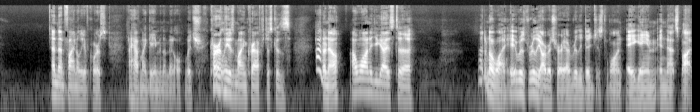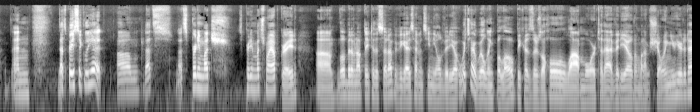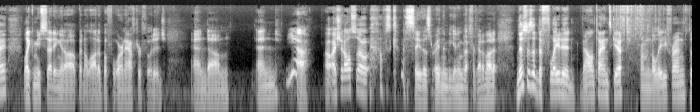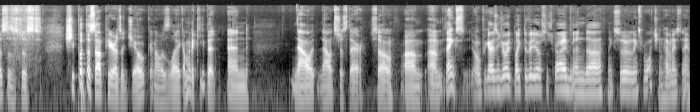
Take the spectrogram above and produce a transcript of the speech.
and then finally, of course, I have my game in the middle, which currently is Minecraft just cuz I don't know. I wanted you guys to I don't know why. It was really arbitrary. I really did just want a game in that spot. And that's basically it um, that's that's pretty much it's pretty much my upgrade. Um, a little bit of an update to the setup if you guys haven't seen the old video, which I will link below because there's a whole lot more to that video than what I'm showing you here today, like me setting it up and a lot of before and after footage. And, um, and yeah. Oh, I should also, I was going to say this right in the beginning, but I forgot about it. This is a deflated Valentine's gift from the lady friend. This is just, she put this up here as a joke, and I was like, I'm gonna keep it, and now now it's just there. So um, um, thanks. I hope you guys enjoyed. Like the video, subscribe, and uh, thanks uh, thanks for watching. Have a nice day.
